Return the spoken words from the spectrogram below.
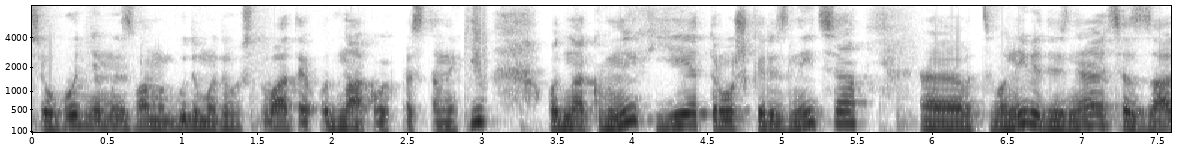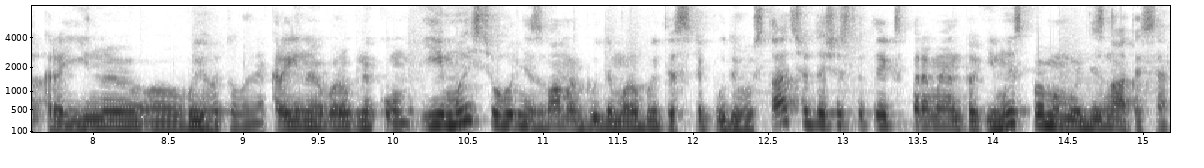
Сьогодні ми з вами будемо дегустувати однакових представників, однак в них є трошки різниця. Е, Вони відрізняються за країною е, виготовлення, країною виробником. І ми сьогодні з вами будемо робити сліпу дегустацію для чистоти експерименту, і ми спробуємо дізнатися,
